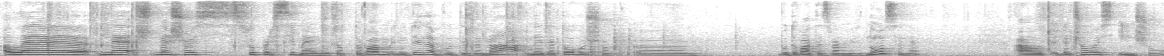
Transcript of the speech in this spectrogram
Але не, не щось суперсімейне. Тобто вам людина буде дана не для того, щоб е, будувати з вами відносини, а от для чогось іншого.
